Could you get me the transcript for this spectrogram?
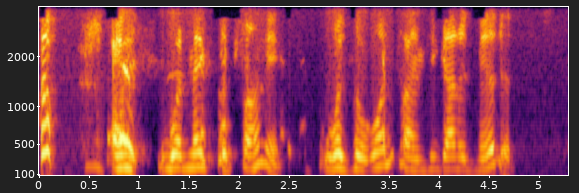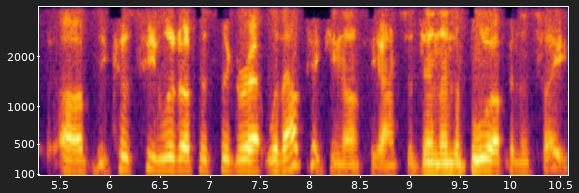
and what makes it funny was the one time he got admitted uh, because he lit up his cigarette without taking off the oxygen and it blew up in his face.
